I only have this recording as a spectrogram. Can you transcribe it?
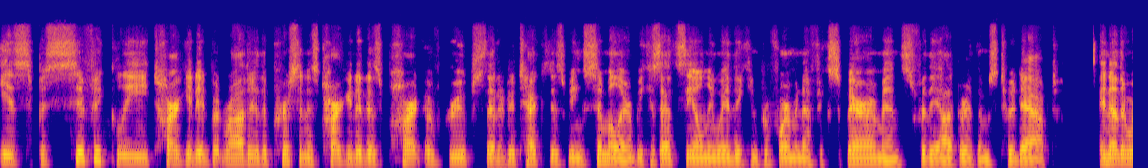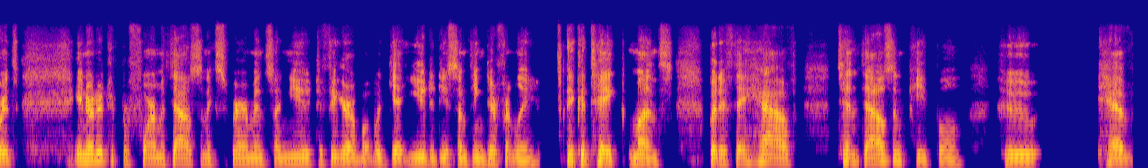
is specifically targeted, but rather the person is targeted as part of groups that are detected as being similar because that's the only way they can perform enough experiments for the algorithms to adapt. In other words, in order to perform a thousand experiments on you to figure out what would get you to do something differently, it could take months. But if they have 10,000 people who have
